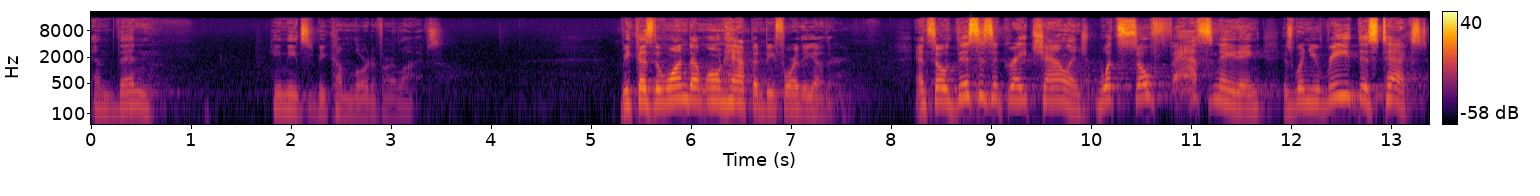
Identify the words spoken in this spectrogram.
and then He needs to become Lord of our lives. Because the one that won't happen before the other. And so this is a great challenge. What's so fascinating is when you read this text,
